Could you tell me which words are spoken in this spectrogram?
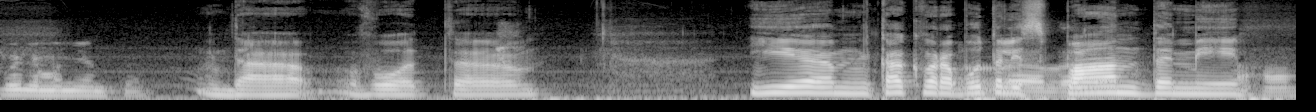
были моменты. Да, вот. Э, и как вы работали да, с пандами, ага.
